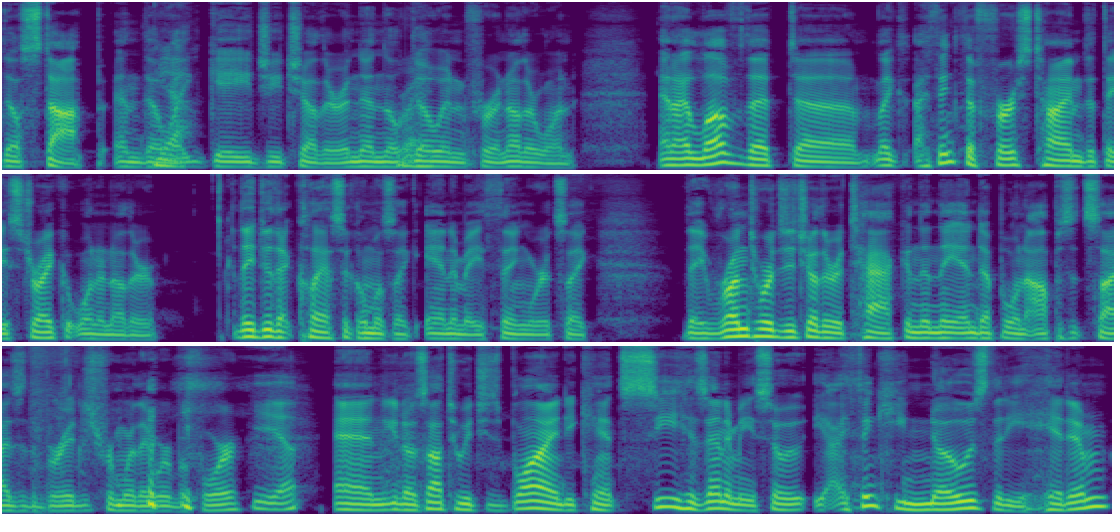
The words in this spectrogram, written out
they'll stop and they'll Yeah. like gauge each other, and then they'll Right. go in for another one. And I love that. Uh, like I think the first time that they strike at one another, they do that classic, almost like anime thing, where it's like they run towards each other, attack, and then they end up on opposite sides of the bridge from where they were before yeah. and you know Zatoichi's blind; he can't see his enemy, so I think he knows that he hit him,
